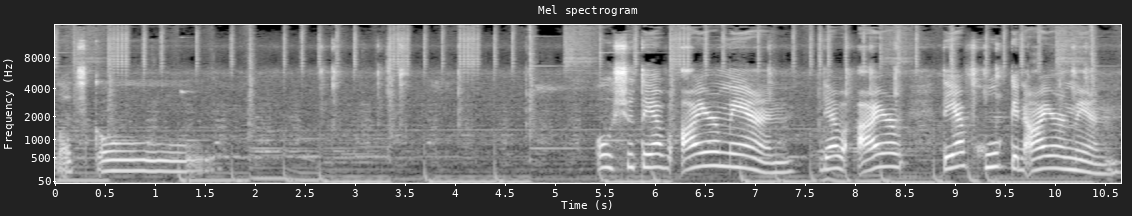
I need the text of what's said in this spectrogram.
let's go. Oh shoot, they have Iron Man. They have Iron, they have Hulk and Iron Man.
